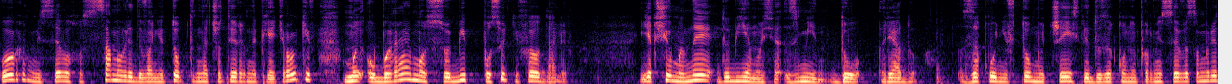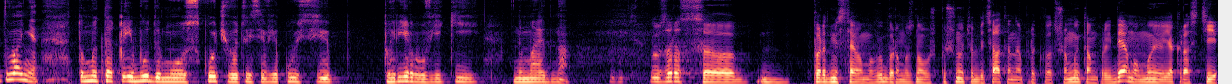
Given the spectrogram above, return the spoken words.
орган місцевого самоврядування. Тобто на 4-5 років ми обираємо собі, по суті, феодалів. Якщо ми не доб'ємося змін до ряду законів, в тому числі до закону про місцеве самоврядування, то ми так і будемо скочуватися в якусь перірву, в якій немає дна. Ну зараз е, перед місцевими виборами знову ж почнуть обіцяти, наприклад, що ми там прийдемо. Ми якраз ті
